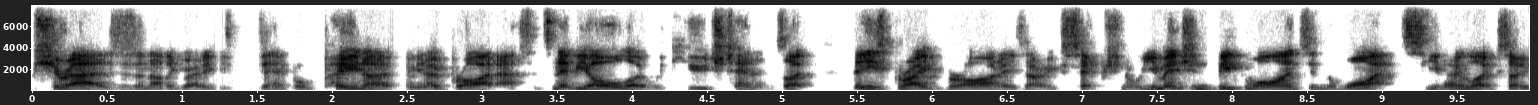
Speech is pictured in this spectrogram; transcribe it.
Shiraz is another great example. Pinot, you know, bright acids. Nebbiolo with huge tannins. Like these great varieties are exceptional. You mentioned big wines in the whites. You know, like so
